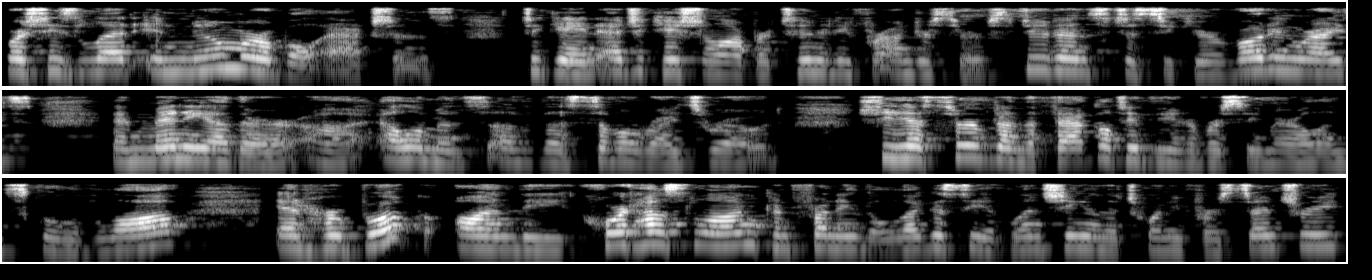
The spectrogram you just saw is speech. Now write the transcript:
where she's led innumerable actions to gain educational opportunity for underserved students, to secure voting rights, and many other uh, elements of the civil rights road. She has served on the faculty of the University of Maryland School of Law, and her book on the courthouse lawn, confronting the legacy of lynching in the 21st century,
